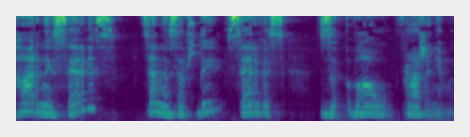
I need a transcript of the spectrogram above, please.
гарний сервіс це не завжди сервіс з вау-враженнями.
